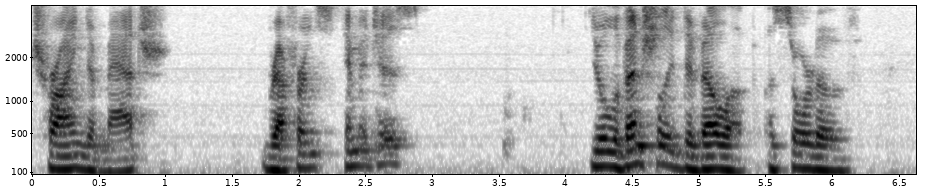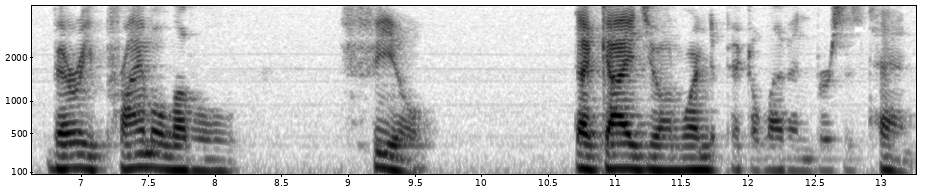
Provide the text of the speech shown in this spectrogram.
trying to match reference images, you'll eventually develop a sort of very primal level feel that guides you on when to pick 11 versus 10.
